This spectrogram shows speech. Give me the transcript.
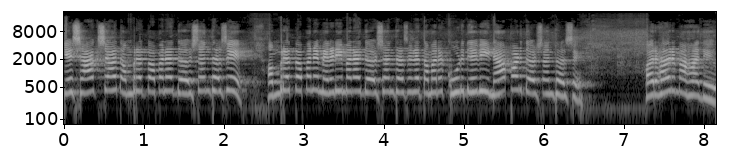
કે સાક્ષાત અમૃત બાપાના દર્શન થશે. અમૃત બાપાને મેરડીમાંના દર્શન થશે ને તમારે કુળદેવીના પણ દર્શન થશે. હર હર મહાદેવ.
